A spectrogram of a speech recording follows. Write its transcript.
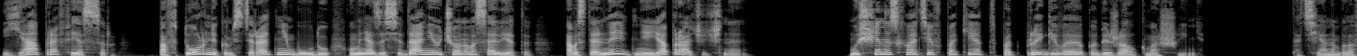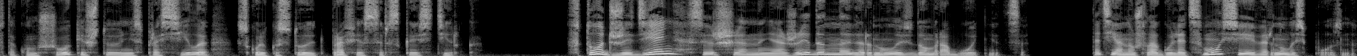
«Я профессор. По вторникам стирать не буду, у меня заседание ученого совета, а в остальные дни я прачечная». Мужчина, схватив пакет, подпрыгивая, побежал к машине. Татьяна была в таком шоке, что не спросила, сколько стоит профессорская стирка. В тот же день совершенно неожиданно вернулась домработница. Татьяна ушла гулять с Мусей и вернулась поздно.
